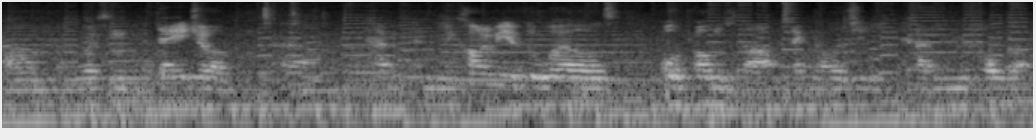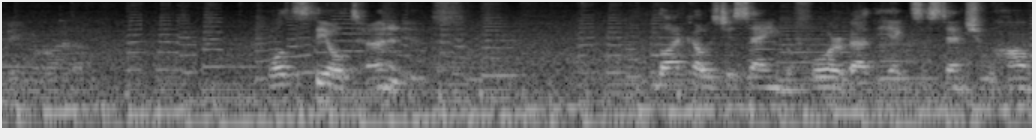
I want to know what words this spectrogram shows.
um, working a day job, um, and the economy of the world, all the problems with art and technology, how do you hold up being a writer? What's the alternative? Like I was just saying before about the existential hum,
